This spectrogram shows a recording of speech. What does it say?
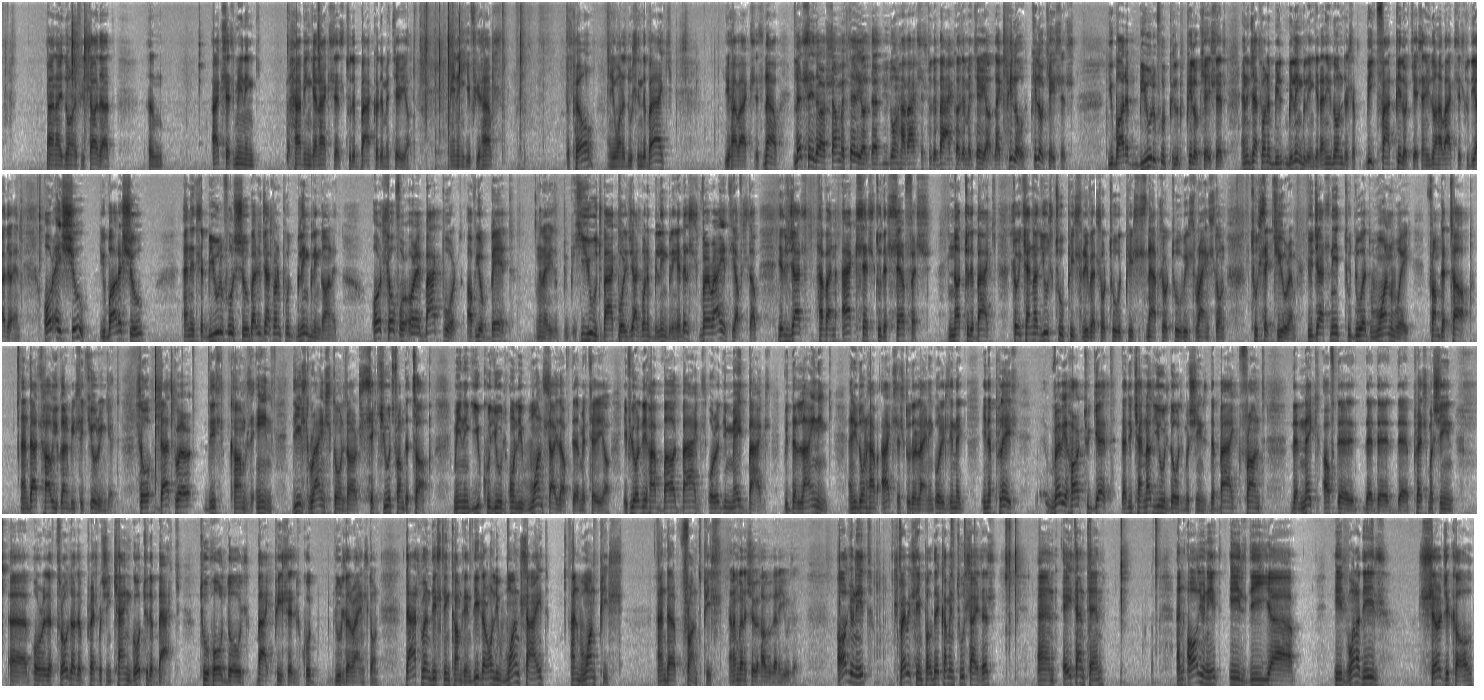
and I don't know if you saw that, um, access meaning having an access to the back of the material. Meaning if you have the pearl and you want to do this in the back, you have access. Now, let's say there are some materials that you don't have access to the back of the material, like pillow, pillowcases. You bought a beautiful pillow, pillowcases and you just want to bling bling it and you don't, there's a big fat pillowcase and you don't have access to the other end. Or a shoe. You bought a shoe and it's a beautiful shoe, but you just want to put bling bling on it. Or so forth, or a backboard of your bed. You know, huge backboard, you just want to bling bling it. There's variety of stuff. You just have an access to the surface, not to the back. So you cannot use two-piece rivets or two-piece snaps or two-piece rhinestone to secure them. You just need to do it one way from the top and that's how you're going to be securing it. So that's where this comes in. These rhinestones are secured from the top, meaning you could use only one side of the material. If you already have bought bags, already made bags with the lining, and you don't have access to the lining, or it's in a, in a place very hard to get that you cannot use those machines. The back, front, the neck of the, the, the, the press machine, uh, or the throat of the press machine can go to the back to hold those back pieces could use the rhinestone. That's when this thing comes in. These are only one side and one piece and the front piece. And I'm going to show you how we're going to use it. All you need, very simple. They come in two sizes and 8 and 10. And all you need is the uh, is one of these surgical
